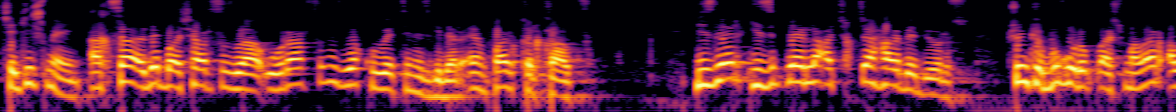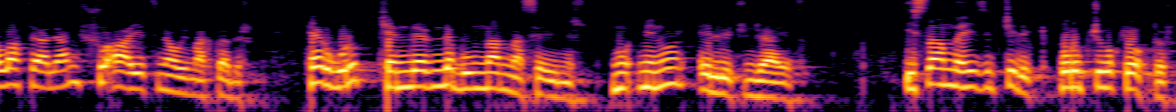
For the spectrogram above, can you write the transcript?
çekişmeyin. Aksi halde başarısızlığa uğrarsınız ve kuvvetiniz gider. Enfal 46 Bizler hiziplerle açıkça harp ediyoruz. Çünkü bu gruplaşmalar Allah Teala'nın şu ayetine uymaktadır. Her grup kendilerinde bulunanla sevinir. Mü'minun 53. ayet. İslam'da hizipçilik, grupçuluk yoktur.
